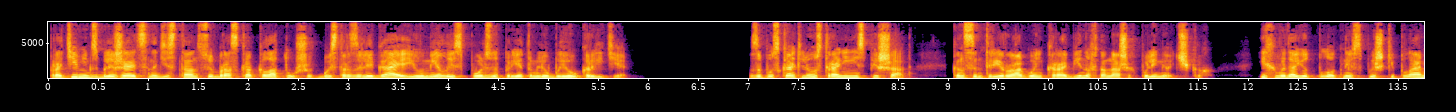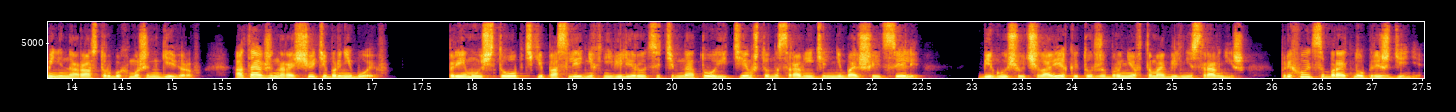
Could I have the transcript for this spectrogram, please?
противник сближается на дистанцию броска колотушек, быстро залегая и умело используя при этом любые укрытия. Запускать люстры они не спешат, концентрируя огонь карабинов на наших пулеметчиках. Их выдают плотные вспышки пламени на раструбах машингеверов, а также на расчете бронебоев. Преимущество оптики последних нивелируется темнотой и тем, что на сравнительно небольшие цели бегущего человека и тот же бронеавтомобиль не сравнишь, приходится брать на упреждение.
